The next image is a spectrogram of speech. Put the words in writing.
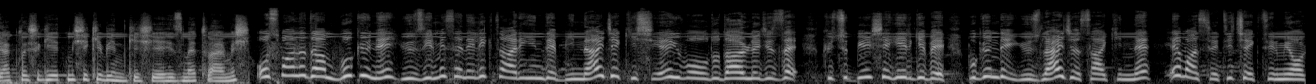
Yaklaşık 72 bin kişiye hizmet vermiş. Osmanlı'dan bugüne 120 senelik tarihinde binlerce kişiye yuva oldu Darülecize. Küçük bir şehir gibi bugün de yüzlerce sakinle ev hasreti çektirmiyor.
